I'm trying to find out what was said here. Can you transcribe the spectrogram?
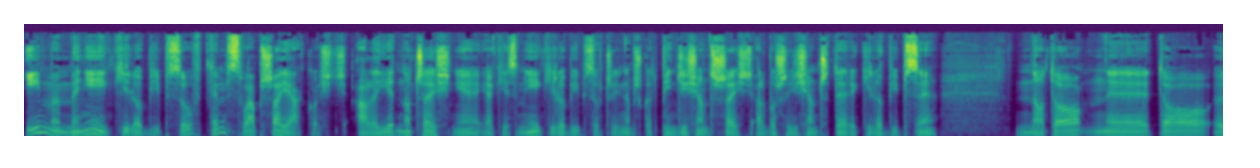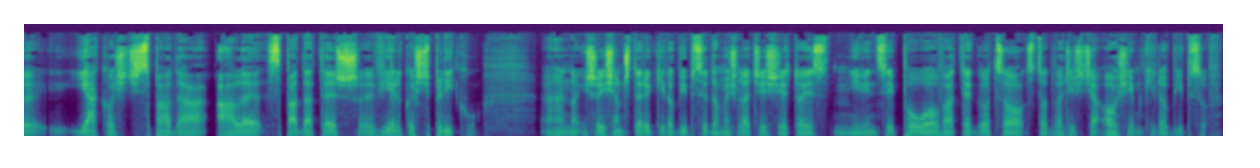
Im mniej kilobipsów, tym słabsza jakość, ale jednocześnie, jak jest mniej kilobipsów, czyli na przykład 56 albo 64 kilobipsy, no to, y, to y, jakość spada, ale spada też wielkość pliku. E, no i 64 kilobipsy, domyślacie się, to jest mniej więcej połowa tego, co 128 kilobipsów.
